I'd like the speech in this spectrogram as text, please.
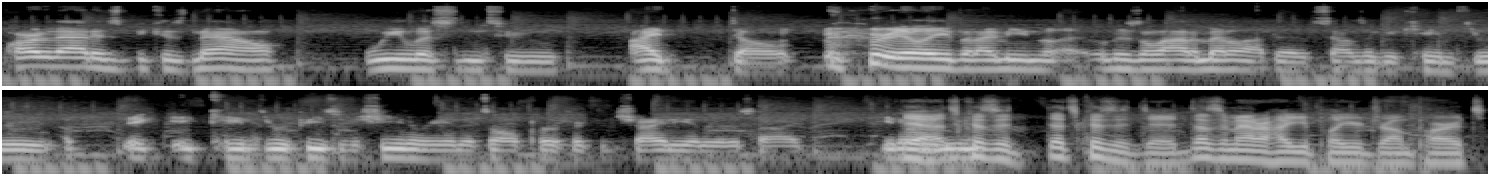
Part of that is because now we listen to. I don't really, but I mean, there's a lot of metal out there that sounds like it came through. It, it came through a piece of machinery, and it's all perfect and shiny on the other side. You know yeah, what I it's mean? because it. That's because it did. Doesn't matter how you play your drum parts.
